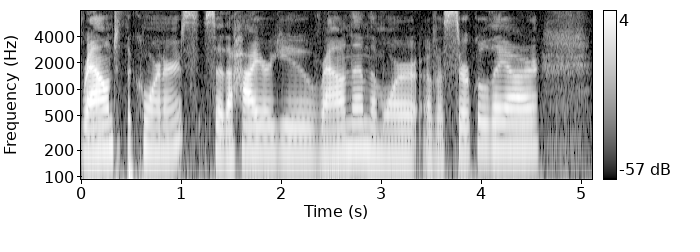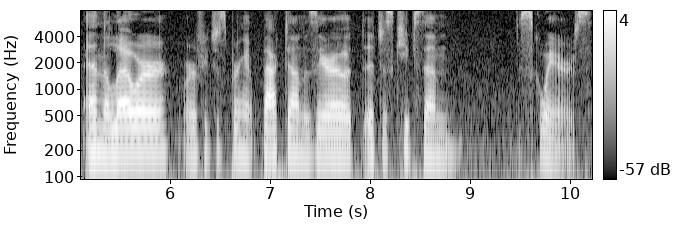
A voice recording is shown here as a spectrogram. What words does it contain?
round the corners, so the higher you round them, the more of a circle they are, and the lower, or if you just bring it back down to zero, it, it just keeps them squares.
